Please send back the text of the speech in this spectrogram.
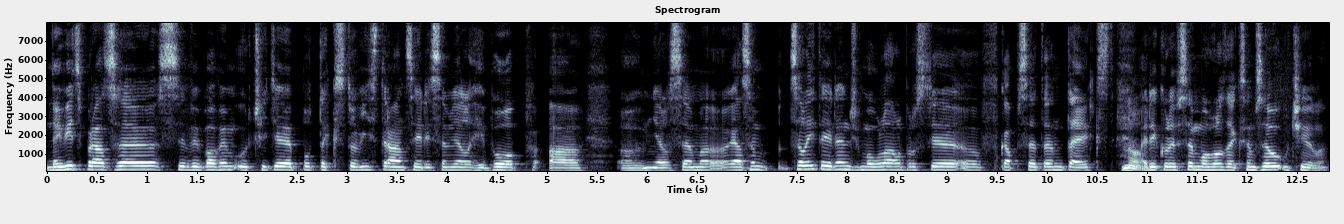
Nejvíc práce si vybavím určitě po textové stránce, kdy jsem měl hip-hop a uh, měl jsem, uh, já jsem celý týden žmoulal prostě uh, v kapse ten text no. a kdykoliv jsem mohl, tak jsem se ho učil.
